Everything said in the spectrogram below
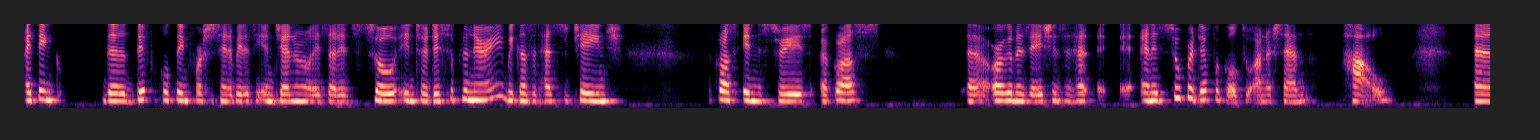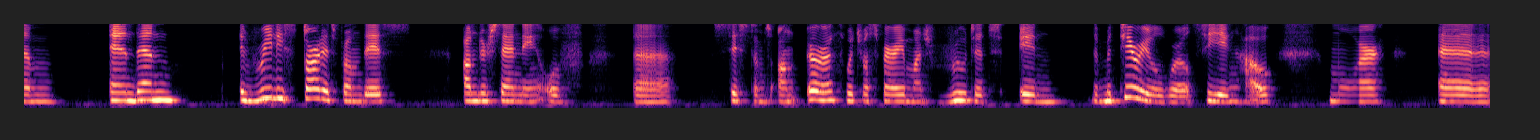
i think the difficult thing for sustainability in general is that it's so interdisciplinary because it has to change across industries across uh, organizations, and it's super difficult to understand how. Um, and then it really started from this understanding of uh, systems on Earth, which was very much rooted in the material world, seeing how more uh,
